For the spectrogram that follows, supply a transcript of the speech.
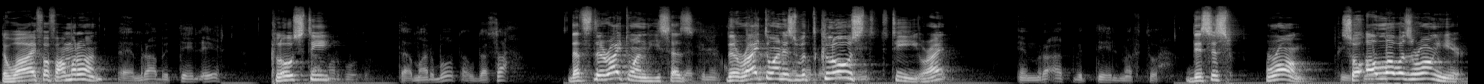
The wife of Amran. Close T. That's the right one, he says. The right one is with closed T, right? This is wrong. So Allah was wrong here.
